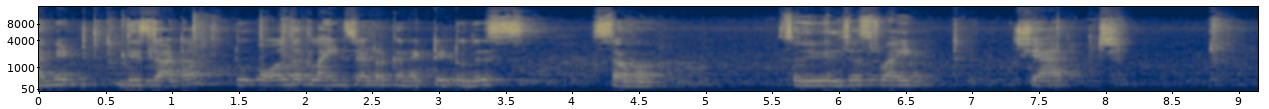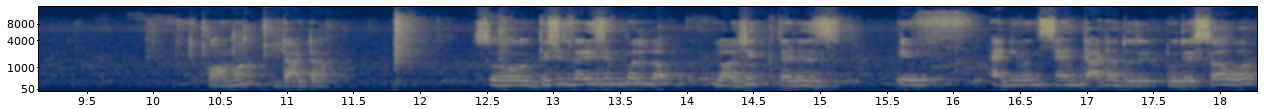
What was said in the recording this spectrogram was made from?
emit this data to all the clients that are connected to this server. So we will just write chat comma data. So this is very simple lo- logic that is if anyone send data to, the, to this server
